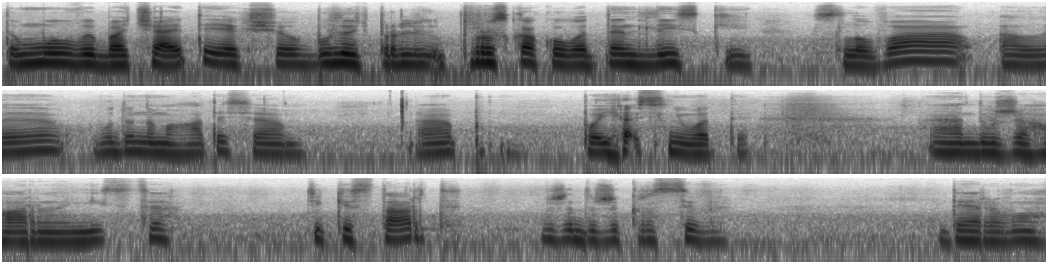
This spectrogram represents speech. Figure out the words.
Тому вибачайте, якщо будуть проскакувати англійські слова, але буду намагатися е, пояснювати. Е, Дуже гарне місце. Тільки старт, вже дуже красиве дерево.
